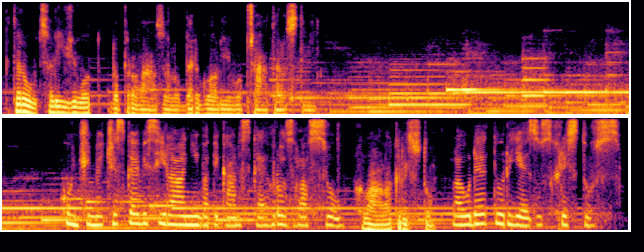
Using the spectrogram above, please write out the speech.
kterou celý život doprovázelo Bergoliovo přátelství. Končíme české vysílání vatikánského rozhlasu. Chvála Kristu. Laudetur Jezus Christus.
